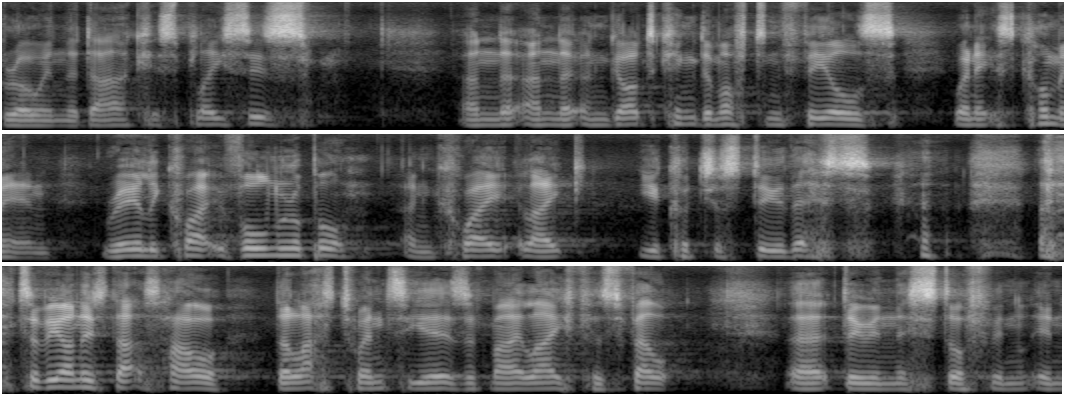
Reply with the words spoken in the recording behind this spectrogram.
grow in the darkest places. And, and, and God's kingdom often feels, when it's coming, really quite vulnerable and quite like you could just do this. to be honest, that's how the last 20 years of my life has felt uh, doing this stuff in, in.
